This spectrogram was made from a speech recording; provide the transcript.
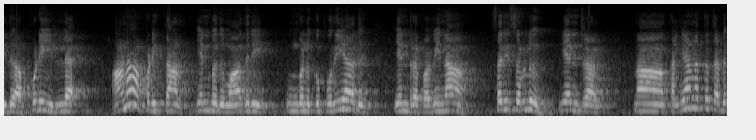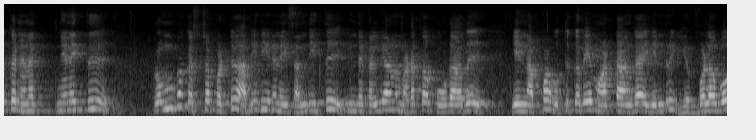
இது அப்படி இல்லை. ஆனால் அப்படித்தான் என்பது மாதிரி உங்களுக்கு புரியாது என்ற பவினா. சரி சொல்லு என்றாள். நான் கல்யாணத்தை தடுக்க நினை நினைத்து ரொம்ப கஷ்டப்பட்டு அதிதீரனை சந்தித்து இந்த கல்யாணம் நடக்கக்கூடாது என் அப்பா ஒத்துக்கவே மாட்டாங்க என்று எவ்வளவோ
